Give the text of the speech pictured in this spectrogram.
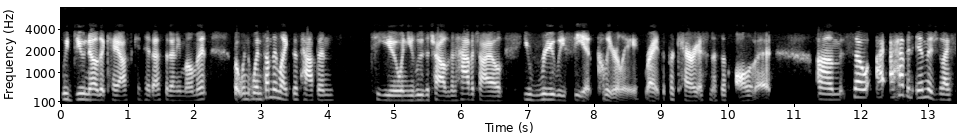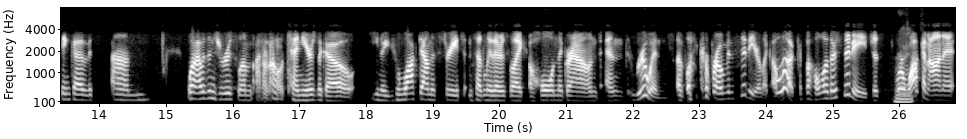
we do know that chaos can hit us at any moment. But when, when something like this happens to you and you lose a child and then have a child, you really see it clearly, right? The precariousness of all of it. Um, so I, I have an image that I think of. It's um, when I was in Jerusalem, I don't know, 10 years ago, you know, you can walk down the streets and suddenly there's like a hole in the ground and ruins of like a Roman city. You're like, oh, look, it's a whole other city. Just we're walking on it.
